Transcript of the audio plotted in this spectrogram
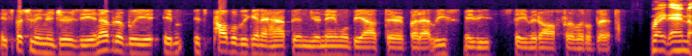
especially in New Jersey, inevitably it, it's probably going to happen. Your name will be out there, but at least maybe stave it off for a little bit. Right. And,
